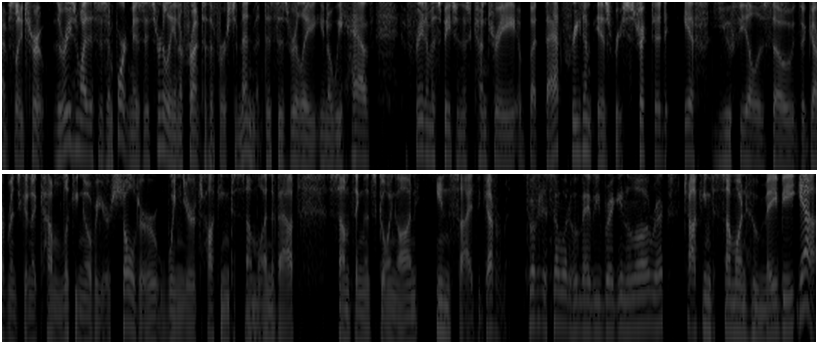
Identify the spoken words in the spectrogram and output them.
Absolutely true. The reason why this is important is it's really an affront to the First Amendment. This is really, you know, we have freedom of speech in this country, but that freedom is restricted if you feel as though the government's going to come looking over your shoulder when you're talking to someone about something that's going on inside the government. Talking to someone who may be breaking the law, Rex? talking to someone who may be yeah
